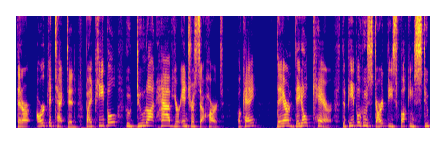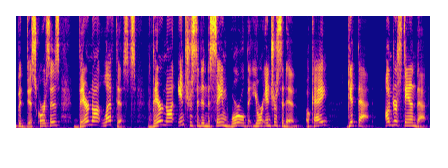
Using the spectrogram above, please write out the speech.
that are architected by people who do not have your interests at heart, okay? They are they don't care. The people who start these fucking stupid discourses, they're not leftists. They're not interested in the same world that you're interested in, okay? Get that. Understand that.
